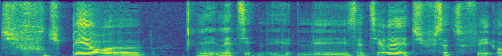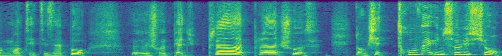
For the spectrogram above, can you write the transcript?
tu, perds euh, les, intérêts, ça te fait augmenter tes impôts. J'aurais perdu plein, plein de choses. Donc j'ai trouvé une solution.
